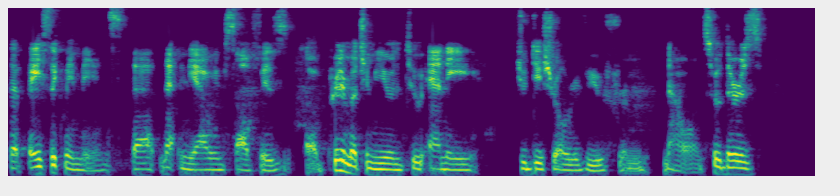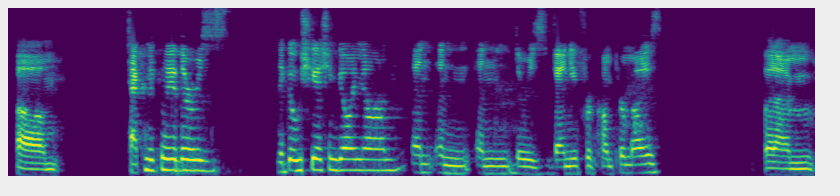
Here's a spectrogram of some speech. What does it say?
that basically means that Netanyahu himself is uh, pretty much immune to any judicial review from now on. So there's um, technically there's negotiation going on and, and, and there's venue for compromise, but I'm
